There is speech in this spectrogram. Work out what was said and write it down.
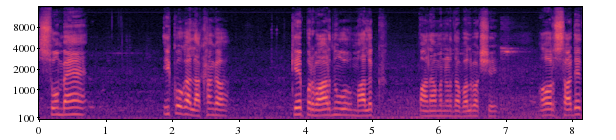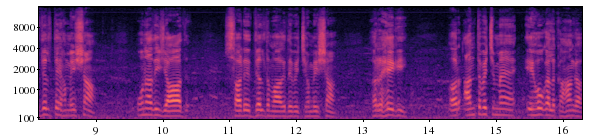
ਸੋ ਮੈਂ ਇੱਕੋ ਗੱਲ ਆਖਾਂਗਾ ਕਿ ਪਰਿਵਾਰ ਨੂੰ ਉਹ ਮਾਲਕ ਪਾਣਾ ਮੰਨਣ ਦਾ ਬਲ ਬਖਸ਼ੇ। ਔਰ ਸਾਡੇ ਦਿਲ ਤੇ ਹਮੇਸ਼ਾ ਉਹਨਾਂ ਦੀ ਯਾਦ ਸਾਡੇ ਦਿਲ ਦਿਮਾਗ ਦੇ ਵਿੱਚ ਹਮੇਸ਼ਾ ਰਹੇਗੀ। ਔਰ ਅੰਤ ਵਿੱਚ ਮੈਂ ਇਹੋ ਗੱਲ ਕਹਾਂਗਾ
